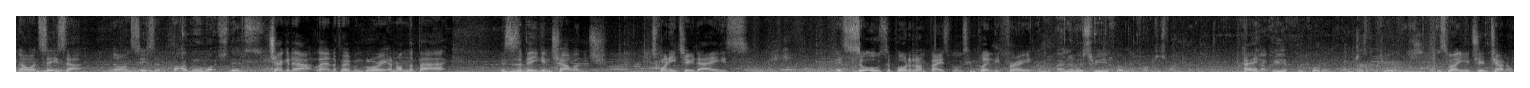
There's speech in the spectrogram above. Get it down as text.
No one sees do? that. No one sees it. But I will watch this. Check it out, Land of Hope and Glory, and on the back, this is a vegan challenge. 22 days. It's all supported on Facebook. It's completely free. And who's who are you filming from? Just wondering. Hey, Like, who are you recording from? Just curious. it's my YouTube channel.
